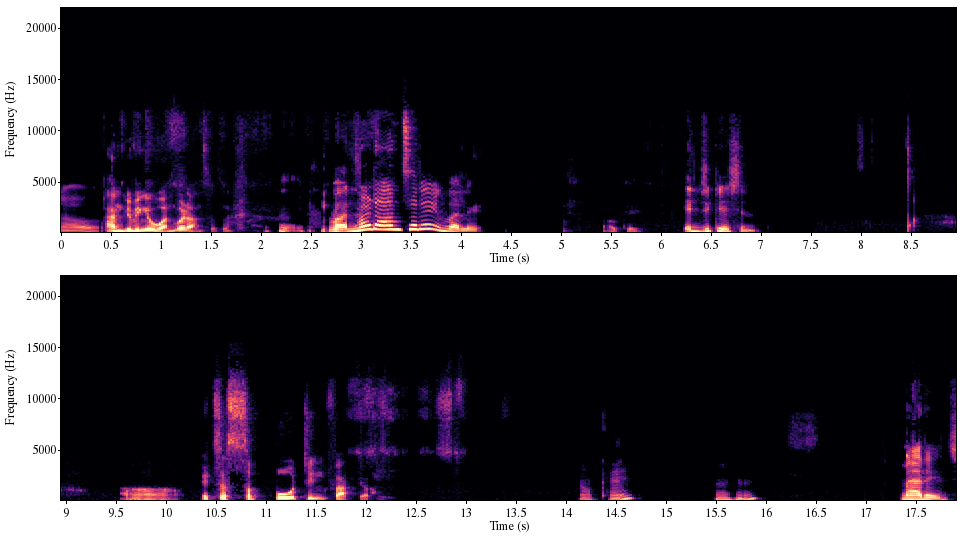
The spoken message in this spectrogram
emotional. I'm giving you one word answers. Huh? One word ఆన్సరే ఇవ్వాలి Okay. Education It's a supporting factor. Okay. Mm-hmm. Marriage,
